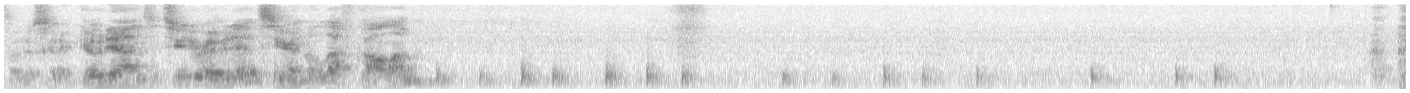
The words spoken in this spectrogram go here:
So I'm just gonna go down to two derivatives here in the left column. All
